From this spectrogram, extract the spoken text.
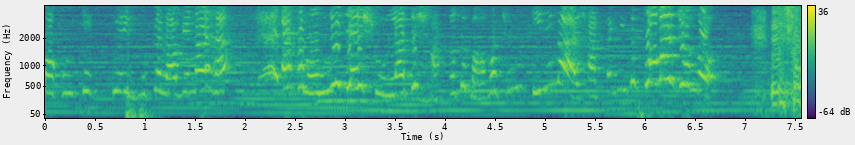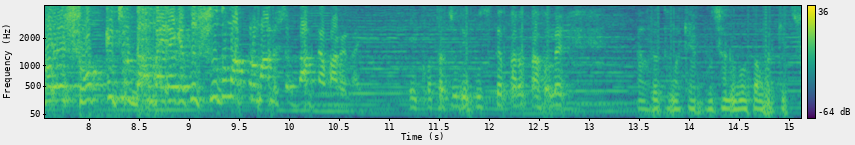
তখন কি একটু এই বুকে লাগে না হ্যাঁ? এখন অমনি যে শুনলা যে শার্টটা তো বাবার জন্য কিনি না, শার্টটা কিন্তু তোমার জন্য। এই শহরের সবকিছুর দাম বাইরে গেছে, শুধুমাত্র মানুষের দামটা বাড়ে নাই। এই কথা যদি বুঝতে পারো তাহলে তাহলে তোমাকে আর বোঝানোর মতো আমার কিছু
